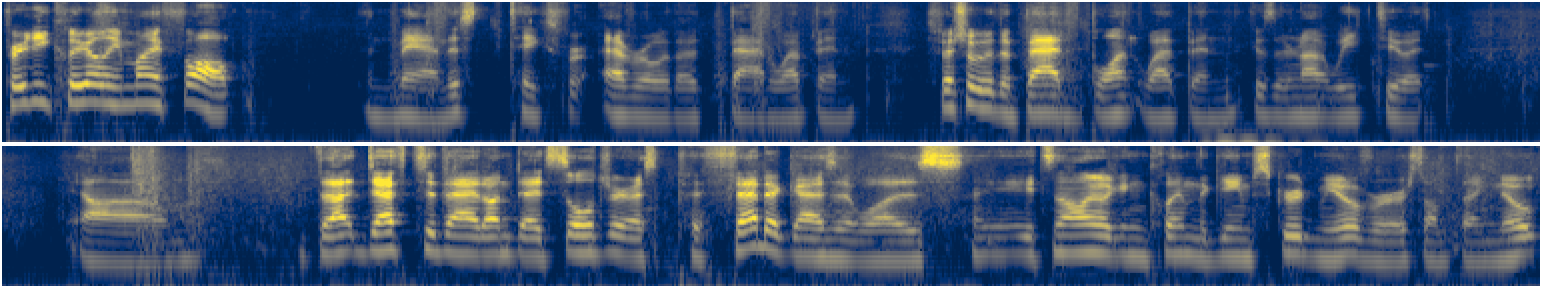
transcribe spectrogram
pretty clearly my fault. And man, this takes forever with a bad weapon especially with a bad blunt weapon because they're not weak to it. Um, that death to that undead soldier, as pathetic as it was, it's not like I can claim the game screwed me over or something. Nope.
